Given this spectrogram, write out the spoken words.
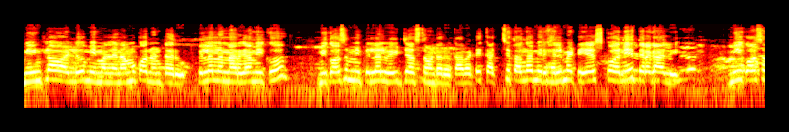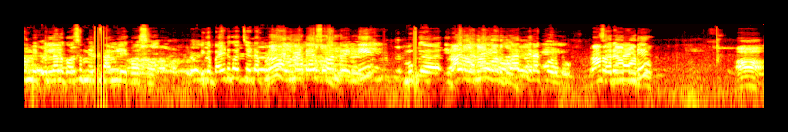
మీ ఇంట్లో వాళ్ళు మిమ్మల్ని నమ్ముకొని ఉంటారు. పిల్లలు ఉన్నారుగా మీకు? మీకోసం మీ పిల్లలు వెయిట్ చేస్తూ ఉంటారు. కాబట్టి ఖచ్చితంగా మీరు హెల్మెట్ వేసుకొని తిరగాలి. మీకోసం మీ పిల్లల కోసం మీ ఫ్యామిలీ కోసం. ఇక బయటకు వచ్చేటప్పుడు హెల్మెట్ వేసుకొని రండి. ఇద్దరు కన్నా తిరగకూడదు. సరేనండి? ఆ,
